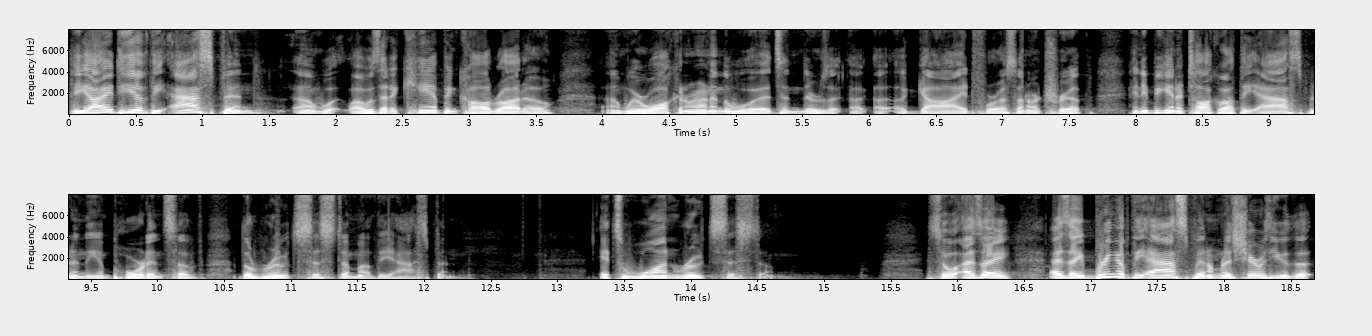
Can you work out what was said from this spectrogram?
the idea of the aspen. Um, I was at a camp in Colorado um, we were walking around in the woods, and there was a, a, a, guide for us on our trip, and he began to talk about the aspen and the importance of the root system of the aspen. It's one root system. So as I as I bring up the aspen, I'm going to share with you the,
